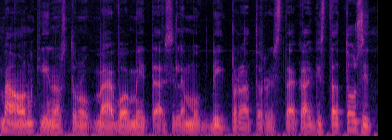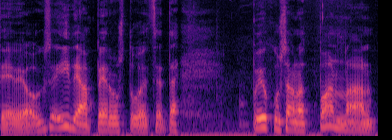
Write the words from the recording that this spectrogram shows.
mä oon kiinnostunut, mä en voi mitään sille mun Big Brotherista ja kaikista tosi TV. Se idea perustuu, että, se, että joku sanoo, että pannaan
